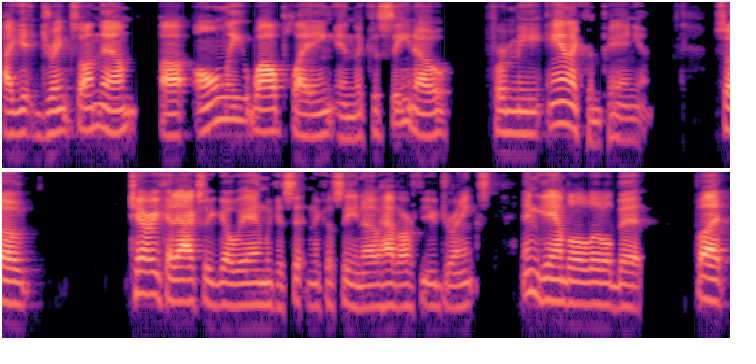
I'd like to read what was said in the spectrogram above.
I get drinks on them uh, only while playing in the casino for me and a companion. So Terry could actually go in, we could sit in the casino, have our few drinks, and gamble a little bit. But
